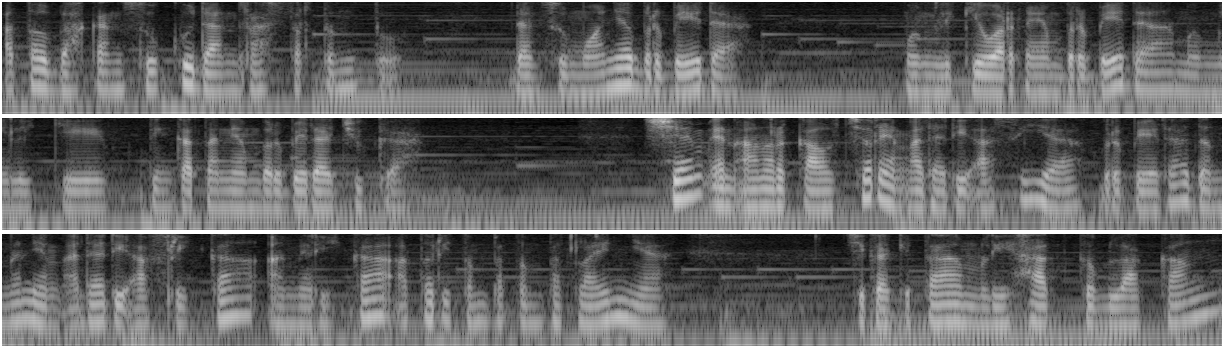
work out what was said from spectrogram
atau bahkan suku dan ras tertentu dan semuanya berbeda. Memiliki warna yang berbeda, memiliki tingkatan yang berbeda juga. Shame and honor culture yang ada di Asia berbeda dengan yang ada di Afrika, Amerika, atau di tempat-tempat lainnya. Jika kita melihat ke belakang,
